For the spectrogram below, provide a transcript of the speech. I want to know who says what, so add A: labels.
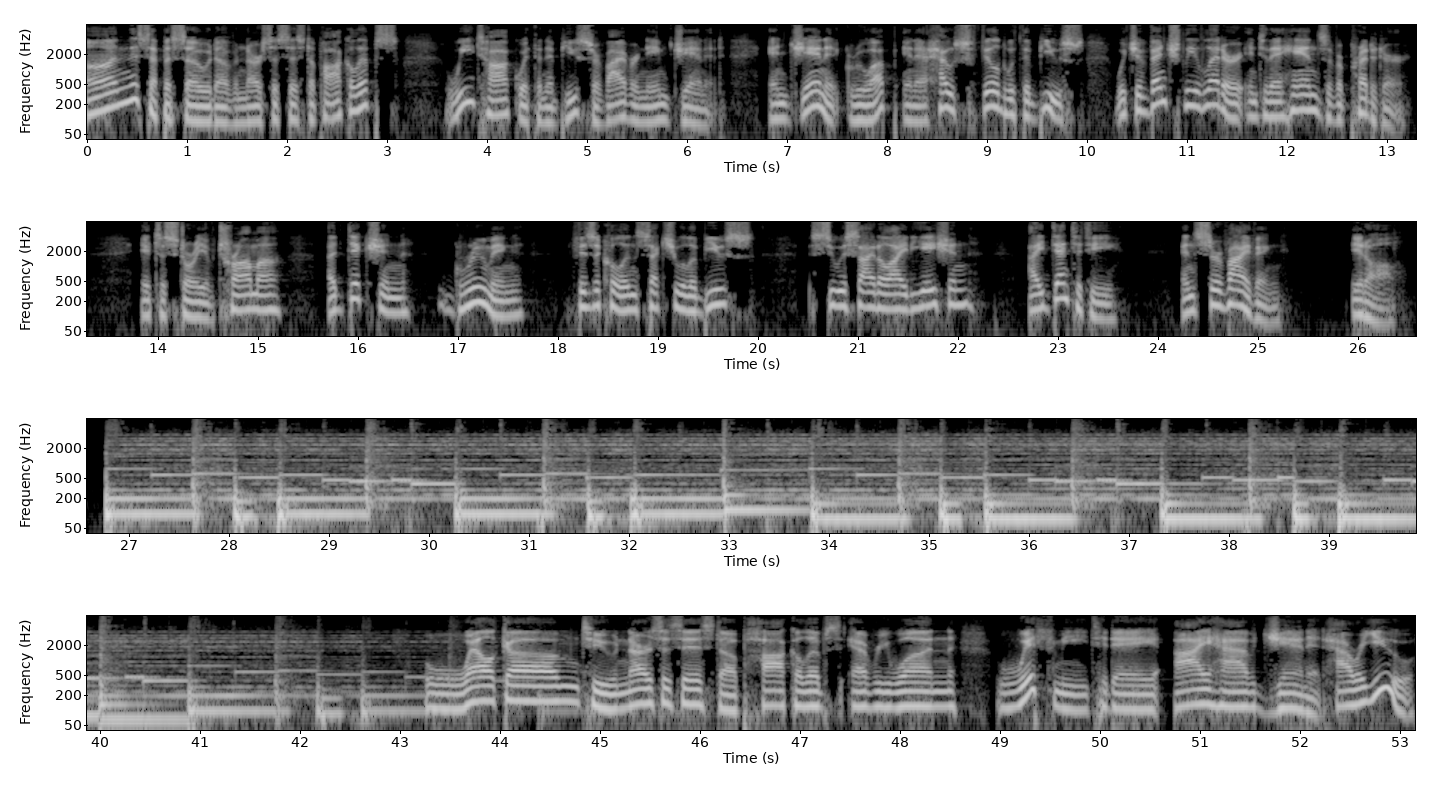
A: On this episode of Narcissist Apocalypse, we talk with an abuse survivor named Janet. And Janet grew up in a house filled with abuse, which eventually led her into the hands of a predator. It's a story of trauma, addiction, grooming, physical and sexual abuse, suicidal ideation, identity, and surviving it all. Welcome to Narcissist Apocalypse, everyone. With me today, I have Janet. How are you?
